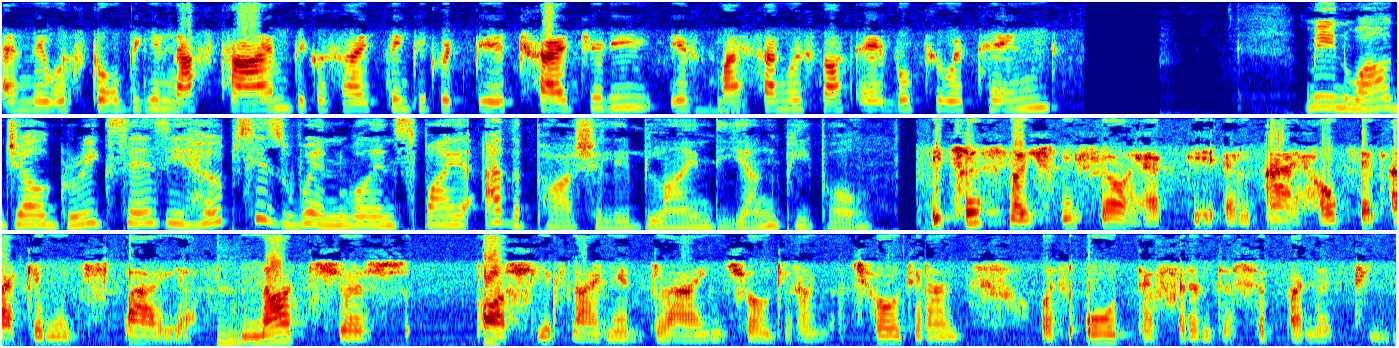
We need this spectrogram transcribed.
And there will still be enough time because I think it would be a tragedy if my son was not able to attend. Meanwhile, Joel Greek says he hopes his win will inspire other partially blind young people. It just makes me feel happy, and I hope that I can inspire not just partially blind and blind children, children with all different disabilities,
